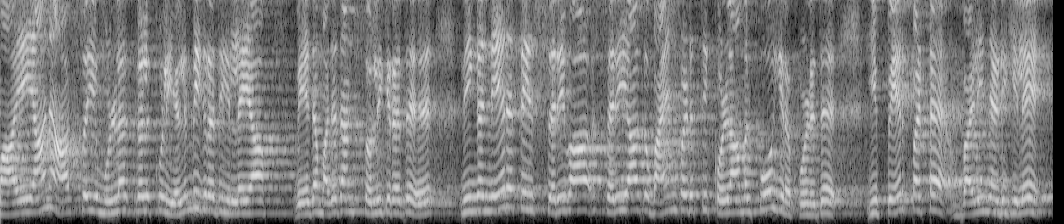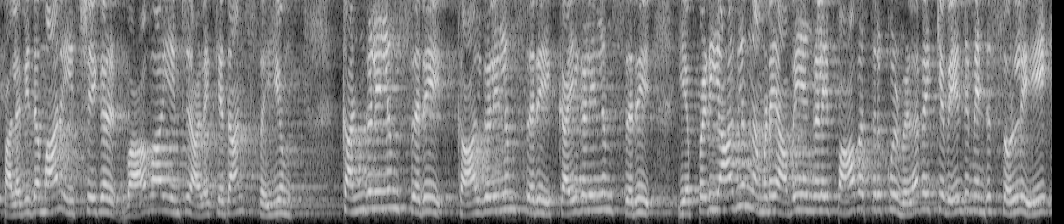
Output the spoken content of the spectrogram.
மாயையான ஆசையும் உள்ளங்களுக்குள் எழும்புகிறது இல்லையா? வேதம் அதுதான் சொல்லுகிறது நீங்கள் நேரத்தை சரிவா சரியாக பயன்படுத்தி கொள்ளாமல் போகிற பொழுது இப்பேற்பட்ட வழிநடுகிலே பலவிதமான இச்சைகள் வா வா என்று அழைக்கதான் செய்யும். கண்களிலும் சரி கால்களிலும் சரி கைகளிலும் சரி எப்படியாகிலும் நம்முடைய அவயங்களை பாவத்திற்குள் விளைவைக்க வேண்டும் என்று சொல்லி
